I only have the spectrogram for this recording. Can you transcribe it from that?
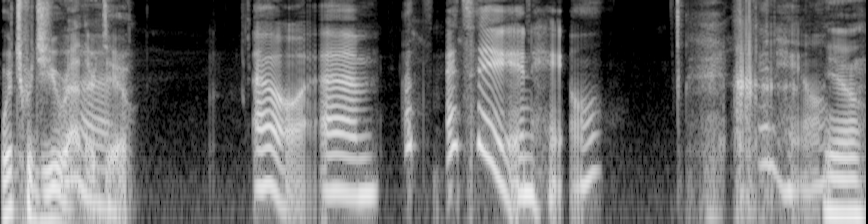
which would you rather Uh, do? Oh, um, I'd, I'd say inhale. Inhale. Yeah.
